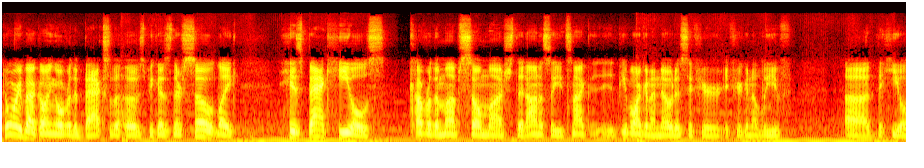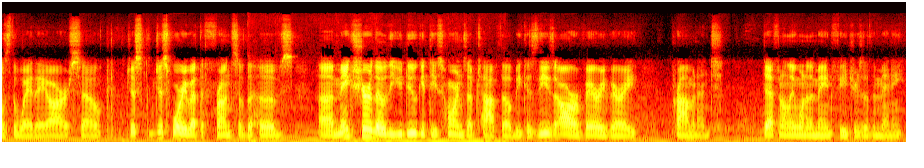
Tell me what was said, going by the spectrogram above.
Don't worry about going over the backs of the hooves because they're so, like, his back heels cover them up so much that honestly, it's not, people aren't going to notice if you're, if you're going to leave uh, the heels the way they are. So just, just worry about the fronts of the hooves. Uh, make sure though that you do get these horns up top though because these are very, very prominent. Definitely one of the main features of the Mini.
